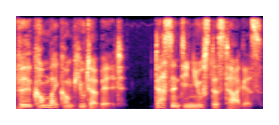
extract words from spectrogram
Willkommen bei Computerbild. Das sind die News des Tages.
